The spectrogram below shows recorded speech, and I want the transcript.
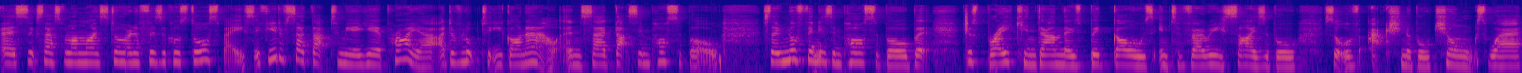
a successful online store in a physical store space. If you'd have said that to me a year prior i'd have looked at you gone out and said that's impossible. So nothing is impossible but just breaking down those big goals into very sizable sort of actionable chunks where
